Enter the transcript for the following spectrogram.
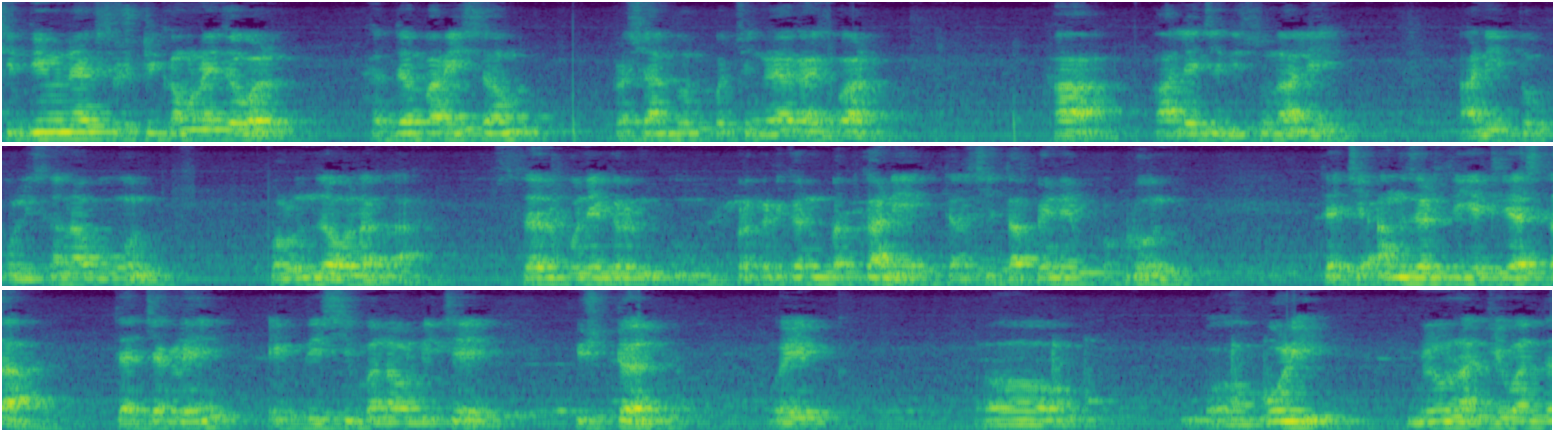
सिद्धिविनायक सृष्टी कमानीजवळ हद्दपार इसम प्रशांत उर्फ चिंगळ्या गायकवाड हा आल्याचे दिसून आले आणि तो पोलिसांना बघून पळून जावं लागला. सर गुन्हेकरण प्रकटीकरण पथकाने त्याला शितापेने पकडून त्याची अंगझडती घेतली असता त्याच्याकडे एक देशी बनावटीचे पिस्टल व एक गोळी मिळून जिवंत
